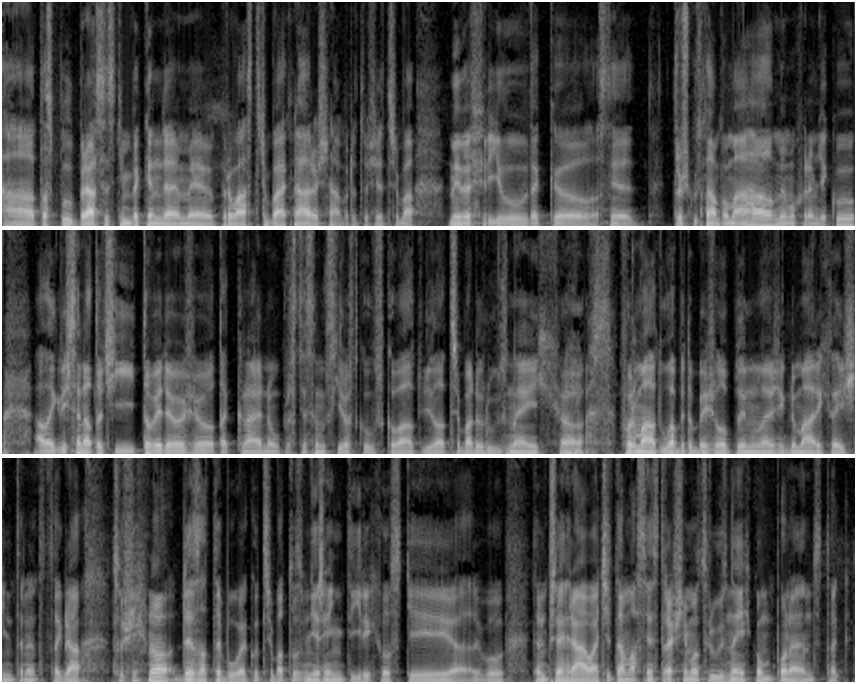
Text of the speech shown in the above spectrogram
A ta spolupráce s tím backendem je pro vás třeba jak náročná, protože třeba my ve Freelu, tak eh, vlastně trošku s nám pomáhal, mimochodem děkuju, ale když se natočí to video, že jo, tak najednou prostě se musí rozkouskovat, udělat třeba do různých mm. uh, formátů, aby to běželo plynule, že kdo má rychlejší internet a tak dále. Co všechno jde za tebou, jako třeba to změření té rychlosti, nebo ten přehrávač, je tam vlastně strašně moc různých komponent, tak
